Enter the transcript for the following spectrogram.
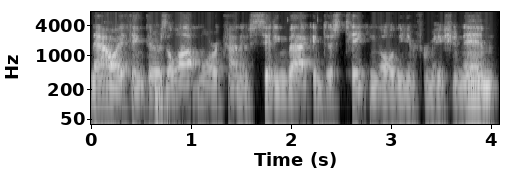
Now I think there's a lot more kind of sitting back and just taking all the information in,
